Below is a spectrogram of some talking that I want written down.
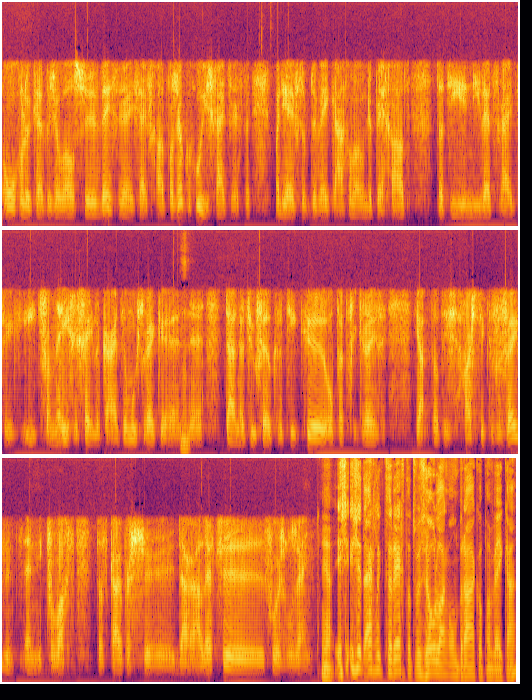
ongeluk hebben, zoals uh, Wegerees heeft gehad. Was ook een goede scheidsrechter, maar die heeft op de WK gewoon de pech gehad... dat hij in die wedstrijd iets van negen gele kaarten moest trekken... en hm. daar natuurlijk veel kritiek op heb gekregen. Ja, dat is hartstikke vervelend. En ik verwacht dat Kuipers daar alert voor zal zijn. Ja. Is, is het eigenlijk terecht dat we zo lang ontbraken op een WK?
